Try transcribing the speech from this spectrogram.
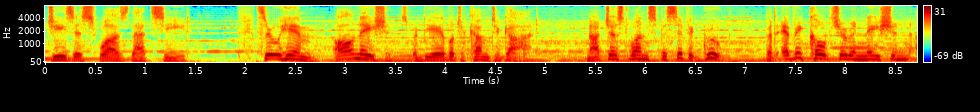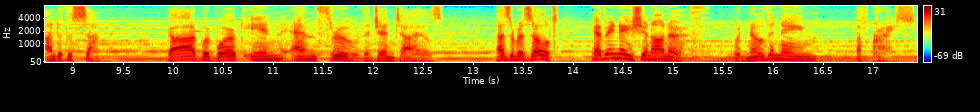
Jesus was that seed. Through him, all nations would be able to come to God, not just one specific group, but every culture and nation under the sun. God would work in and through the Gentiles. As a result, every nation on earth would know the name of Christ.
